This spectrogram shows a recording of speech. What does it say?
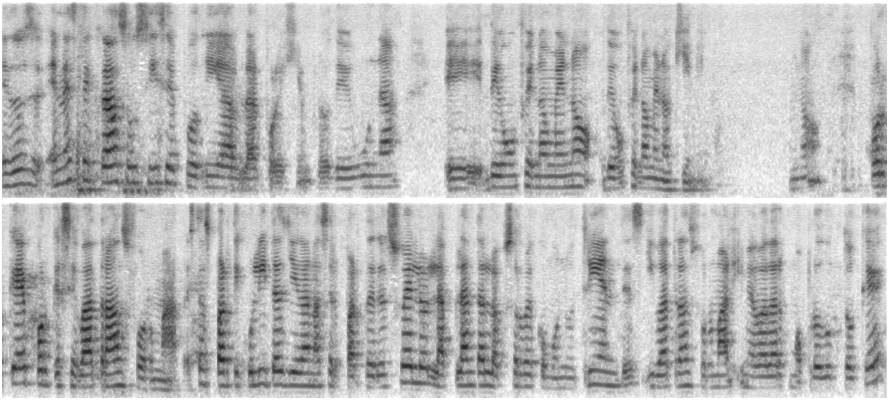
Entonces, en este caso sí se podría hablar, por ejemplo, de una eh, de un fenómeno de un fenómeno químico, ¿no? ¿Por qué? Porque se va a transformar. Estas particulitas llegan a ser parte del suelo, la planta lo absorbe como nutrientes y va a transformar y me va a dar como producto qué?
